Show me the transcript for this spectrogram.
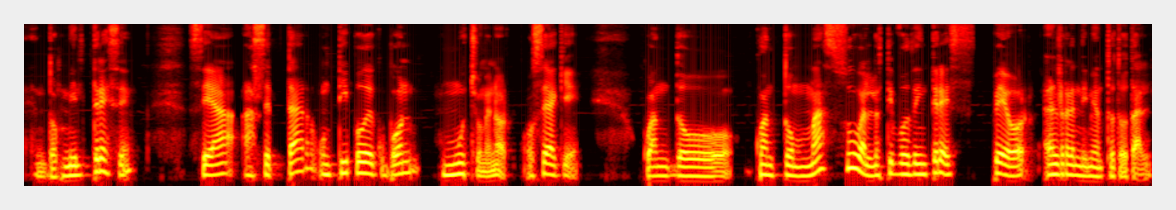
en 2013 sea aceptar un tipo de cupón mucho menor. O sea que cuando, cuanto más suban los tipos de interés, peor el rendimiento total.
